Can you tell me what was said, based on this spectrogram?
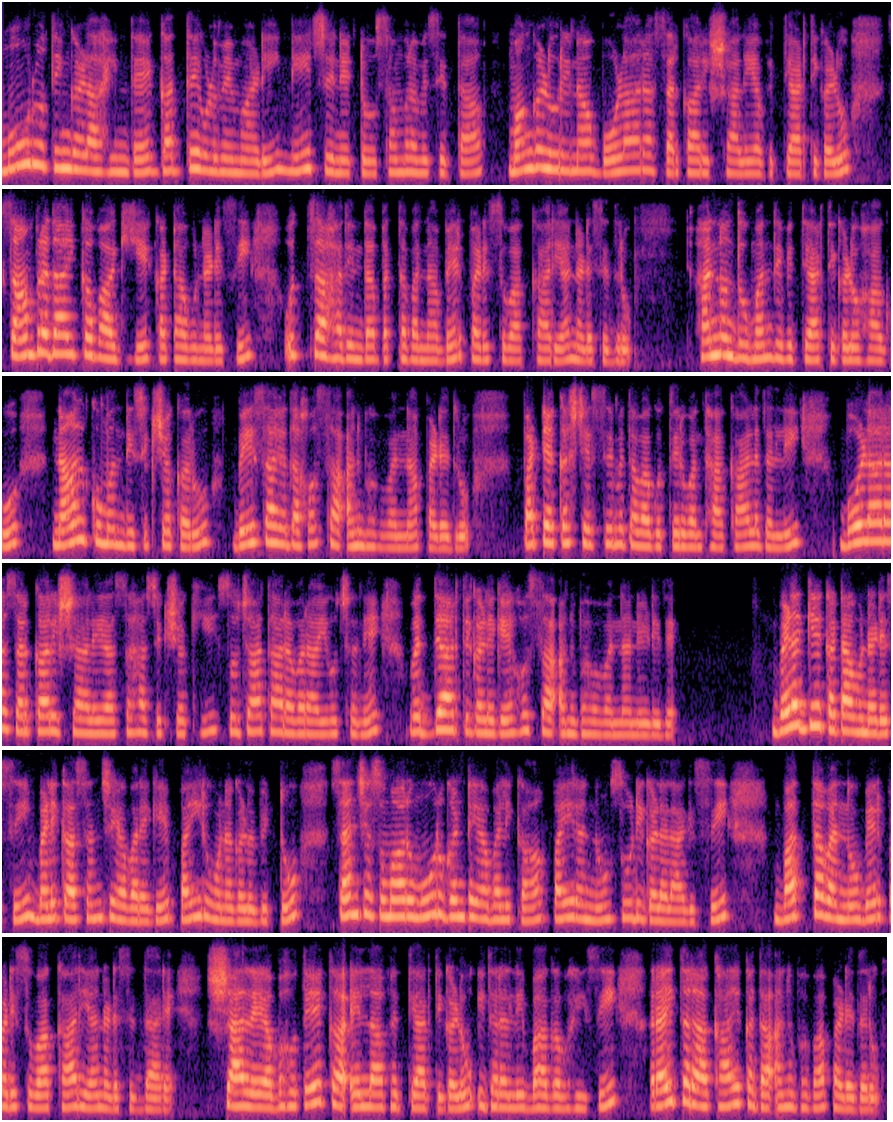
ಮೂರು ತಿಂಗಳ ಹಿಂದೆ ಗದ್ದೆ ಉಳುಮೆ ಮಾಡಿ ನೇಚೆ ನೆಟ್ಟು ಸಂಭ್ರಮಿಸಿದ್ದ ಮಂಗಳೂರಿನ ಬೋಳಾರ ಸರ್ಕಾರಿ ಶಾಲೆಯ ವಿದ್ಯಾರ್ಥಿಗಳು ಸಾಂಪ್ರದಾಯಿಕವಾಗಿಯೇ ಕಟಾವು ನಡೆಸಿ ಉತ್ಸಾಹದಿಂದ ಭತ್ತವನ್ನ ಬೇರ್ಪಡಿಸುವ ಕಾರ್ಯ ನಡೆಸಿದರು. ಹನ್ನೊಂದು ಮಂದಿ ವಿದ್ಯಾರ್ಥಿಗಳು ಹಾಗೂ ನಾಲ್ಕು ಮಂದಿ ಶಿಕ್ಷಕರು ಬೇಸಾಯದ ಹೊಸ ಅನುಭವವನ್ನ ಪಡೆದ್ರು. ಪಠ್ಯಕ್ಕಷ್ಟೇ ಸೀಮಿತವಾಗುತ್ತಿರುವಂತಹ ಕಾಲದಲ್ಲಿ ಬೋಳಾರ ಸರ್ಕಾರಿ ಶಾಲೆಯ ಸಹ ಶಿಕ್ಷಕಿ ಸುಜಾತಾರವರ ಯೋಚನೆ ವಿದ್ಯಾರ್ಥಿಗಳಿಗೆ ಹೊಸ ಅನುಭವವನ್ನ ನೀಡಿದೆ. ಬೆಳಗ್ಗೆ ಕಟಾವು ನಡೆಸಿ ಬಳಿಕ ಸಂಜೆಯವರೆಗೆ ಪೈರು ಒಣಗಲು ಬಿಟ್ಟು ಸಂಜೆ ಸುಮಾರು ಮೂರು ಗಂಟೆಯ ಬಳಿಕ ಪೈರನ್ನು ಸೂಡಿಗಳಲಾಗಿಸಿ ಭತ್ತವನ್ನು ಬೇರ್ಪಡಿಸುವ ಕಾರ್ಯ ನಡೆಸಿದ್ದಾರೆ. ಶಾಲೆಯ ಬಹುತೇಕ ಎಲ್ಲ ವಿದ್ಯಾರ್ಥಿಗಳು ಇದರಲ್ಲಿ ಭಾಗವಹಿಸಿ ರೈತರ ಕಾಯಕದ ಅನುಭವ ಪಡೆದರು.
